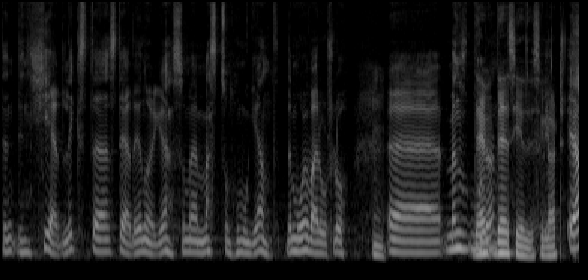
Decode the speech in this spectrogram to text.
den, den kjedeligste stedet i Norge som er mest sånn homogent, det må jo være Oslo. Eh, men Det, det sier du så klart. ja,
